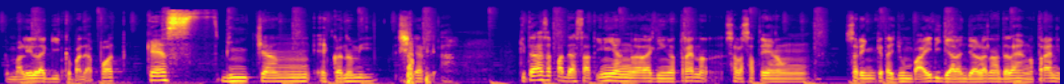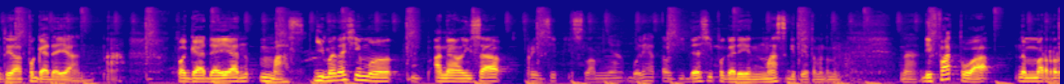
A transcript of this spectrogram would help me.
kembali lagi kepada podcast Bincang Ekonomi Syariah. Kita pada saat ini yang lagi ngetren salah satu yang sering kita jumpai di jalan-jalan adalah yang ngetren itu adalah pegadaian. Nah, pegadaian emas. Gimana sih menganalisa prinsip Islamnya? Boleh atau tidak sih pegadaian emas gitu ya, teman-teman. Nah, di fatwa nomor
